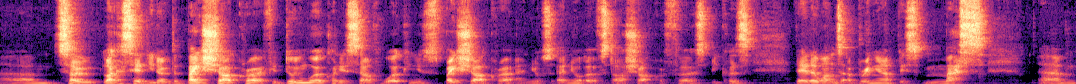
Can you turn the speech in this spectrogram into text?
Um, so, like I said, you know, the base chakra. If you're doing work on yourself, work in your base chakra and your and your Earth Star chakra first, because they're the ones that are bringing up this mass um,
